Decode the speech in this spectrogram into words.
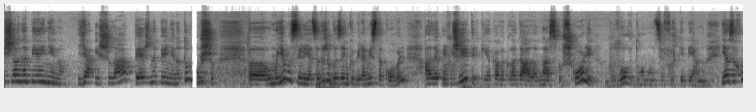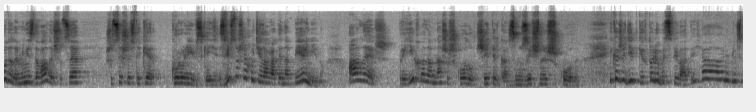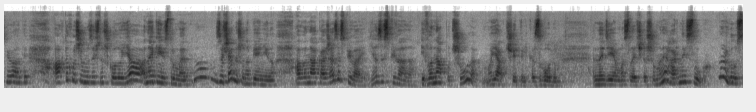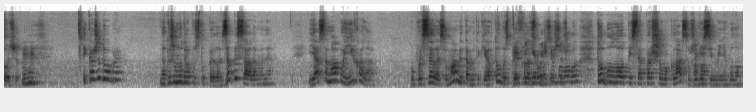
йшла на піаніно. Я йшла теж на піаніно, тому що е, у моєму селі це дуже близенько біля міста Ковель, але у вчительки, яка викладала нас у школі, було вдома це фортепіано. Я заходила, мені здавалося, що це, що це щось таке королівське. І, Звісно, що я хотіла грати на піаніно, але ж приїхала в нашу школу вчителька з музичної школи. Каже, дітки, хто любить співати? Я люблю співати. А хто хоче в музичну школу? Я. А на який інструмент? Ну, звичайно, що на піаніно. А вона каже: а заспівай. Я заспівала. І вона почула, моя вчителька згодом, Надія Маслечка, що в мене гарний слух, ну і голосочок. І каже, добре. Вона дуже мудро поступила. Записала мене. Я сама поїхала. Попросилась у мами, там такий автобус, приїхала в років музичну школу. То було після першого класу, вже Ага. вісім мені було.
